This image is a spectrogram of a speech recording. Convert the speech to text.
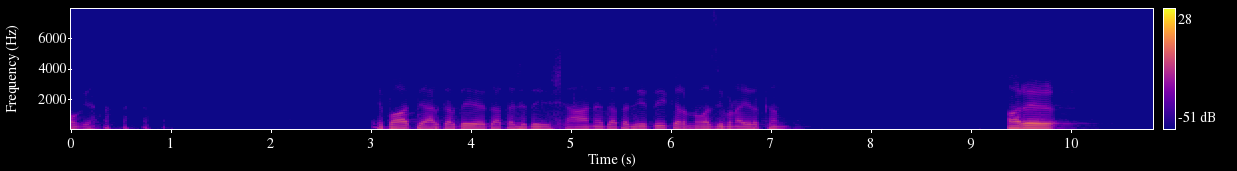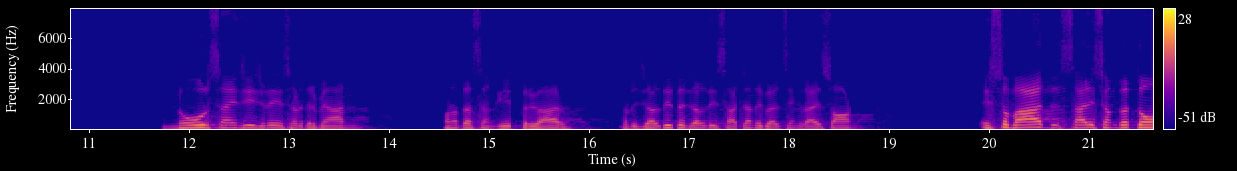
हो गया। ਇਹ ਬਹੁਤ ਪਿਆਰ ਕਰਦੇ ਹੈ ਦਾਤਾ ਜੀ ਦੀ ਸ਼ਾਨ ਹੈ, ਦਾਤਾ ਜੀ ਦੀ ਕਰਮ ਨਵਾਜ਼ੀ ਬਣਾਈ ਰੱਖਣ। ਔਰ ਨੂਰ ਸਾਈਂ ਜੀ ਜਿਹੜੇ ਸਾਡੇ ਦਰਮਿਆਨ, ਉਹਨਾਂ ਦਾ ਸੰਗੀਤ ਪਰਿਵਾਰ ਥੋੜੀ ਜਲਦੀ ਤੋਂ ਜਲਦੀ ਸਾਜਾਂ ਦੀ ਬੈਲ ਸਿੰਘ ਰਾਏ ਸੌਣ। ਇਸ ਤੋਂ ਬਾਅਦ ਸਾਰੀ ਸੰਗਤ ਤੋਂ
